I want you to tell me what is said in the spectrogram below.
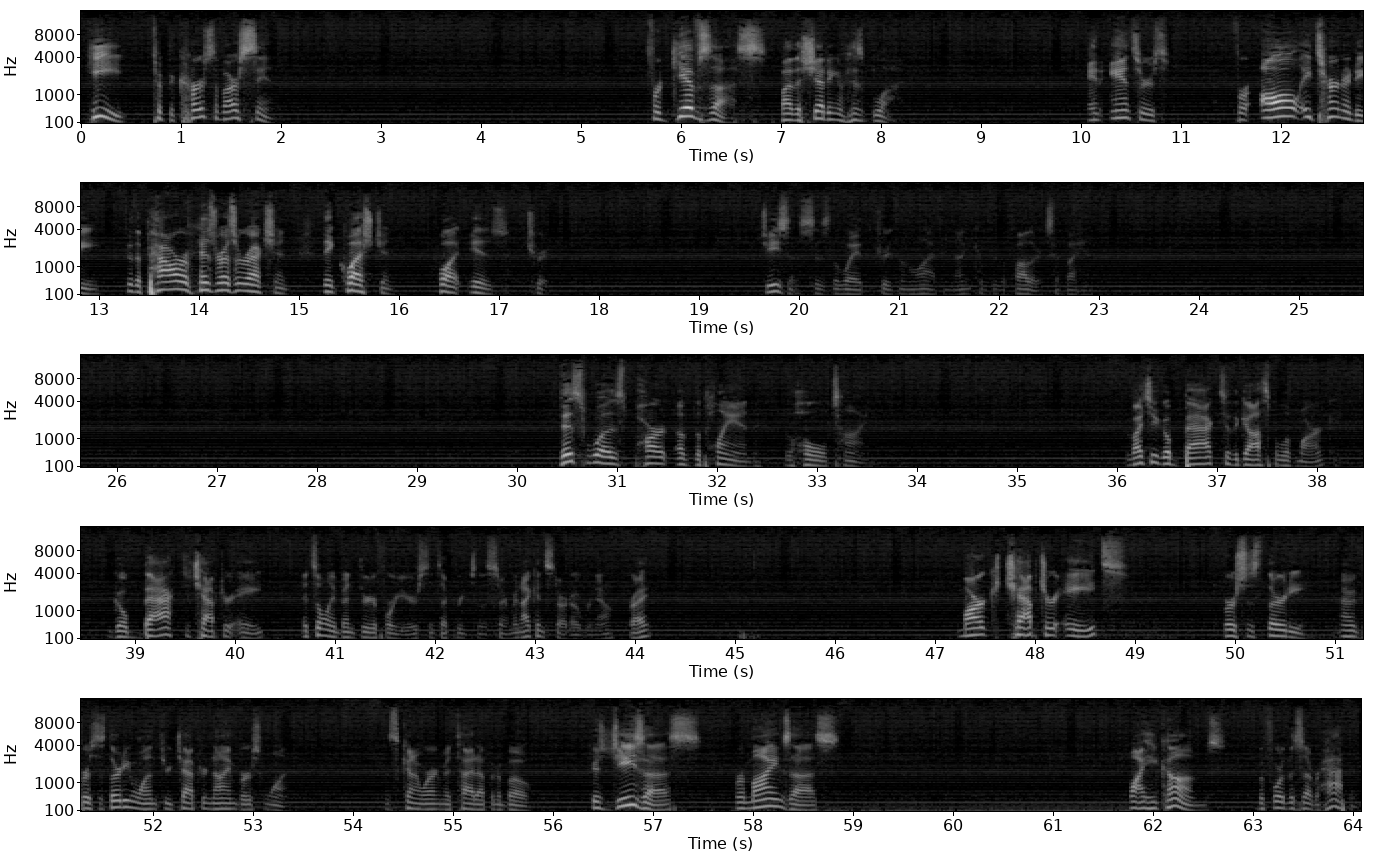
He took the curse of our sin, forgives us by the shedding of his blood, and answers for all eternity through the power of his resurrection the question what is true? Jesus is the way, the truth, and the life, and none come to the Father except by him. This was part of the plan the whole time. I invite you to go back to the Gospel of Mark. Go back to chapter 8. It's only been three or four years since I preached this sermon. I can start over now, right? Mark chapter 8, verses 30, I mean, verses 31 through chapter 9, verse 1. That's kind of where I'm going to tie it up in a bow. Because Jesus reminds us why he comes before this ever happened.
